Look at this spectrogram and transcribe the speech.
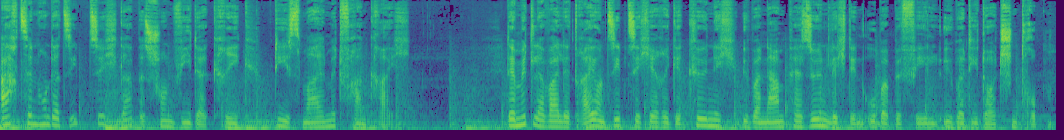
1870 gab es schon wieder Krieg, diesmal mit Frankreich. Der mittlerweile 73-jährige König übernahm persönlich den Oberbefehl über die deutschen Truppen.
